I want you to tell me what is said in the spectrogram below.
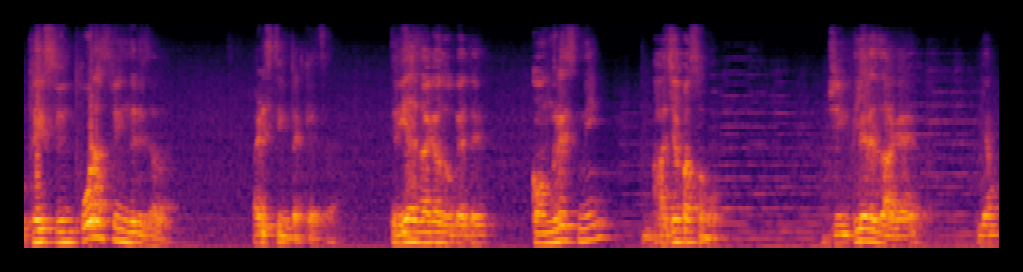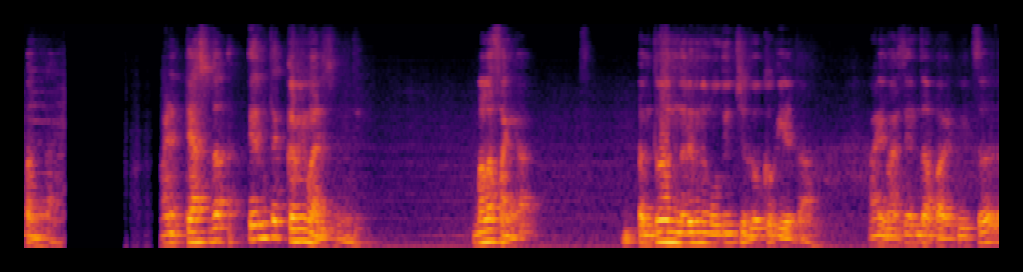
कुठेही स्विंग थोडा स्विंग जरी झाला अडीच तीन टक्क्याचा तर या जागा धोक्यात आहेत. काँग्रेसने भाजपासमोर जिंकलेल्या जागा आहेत या पंधरा. आणि त्या सुद्धा अत्यंत कमी मार्जिनमध्ये. मला सांगा पंतप्रधान नरेंद्र मोदींची लोकप्रियता आणि भारतीय जनता पार्टीचं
